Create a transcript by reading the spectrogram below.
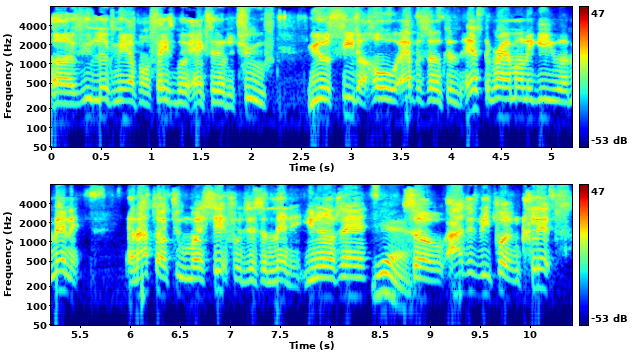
Uh, if you look me up on Facebook, XL the Truth, you'll see the whole episode because Instagram only give you a minute, and I talk too much shit for just a minute. You know what I'm saying? Yeah. So I just be putting clips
